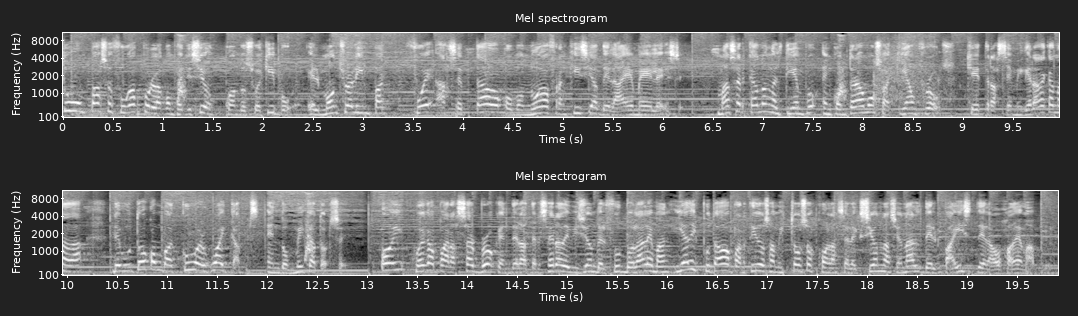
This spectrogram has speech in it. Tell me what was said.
tuvo un paso fugaz por la competición cuando su equipo, el Montreal Impact, fue aceptado como nueva franquicia de la MLS. Más cercano en el tiempo encontramos a Kian Frost, que tras emigrar a Canadá debutó con Vancouver Whitecaps en 2014. Hoy juega para Saarbrücken de la tercera división del fútbol alemán y ha disputado partidos amistosos con la selección nacional del país de la hoja de maple.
